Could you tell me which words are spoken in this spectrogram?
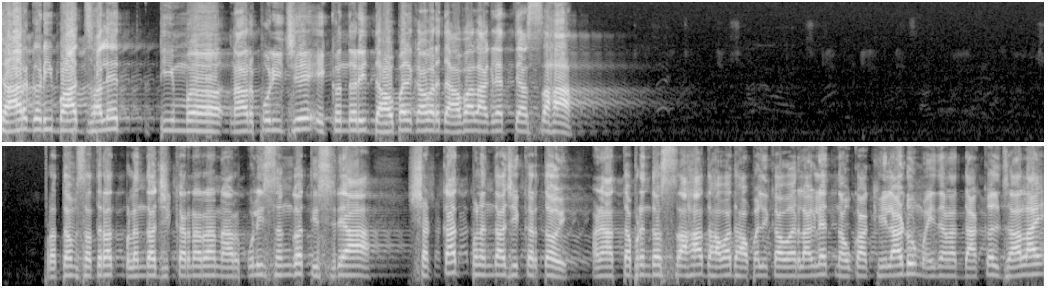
चार गडी बाद झालेत. टीम नारपोलीचे एकंदरीत धावपलकावर धावा लागल्यात त्या सहा. प्रथम सत्रात फलंदाजी करणारा नारपोली संघ तिसऱ्या षटकात फलंदाजी करतोय. आणि आतापर्यंत सहा धावा धावपलिकावर लागल्यात. नौका खेळाडू मैदानात दाखल झालाय.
